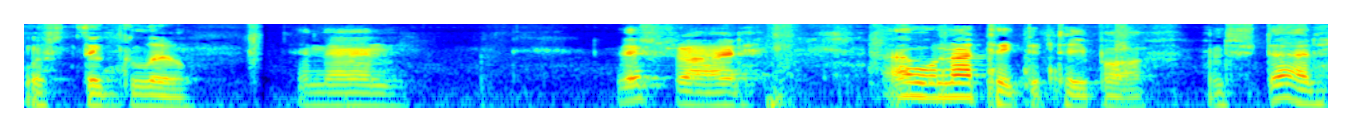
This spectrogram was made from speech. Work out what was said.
with the glue. And then this side, I will not take the tape off. Instead,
